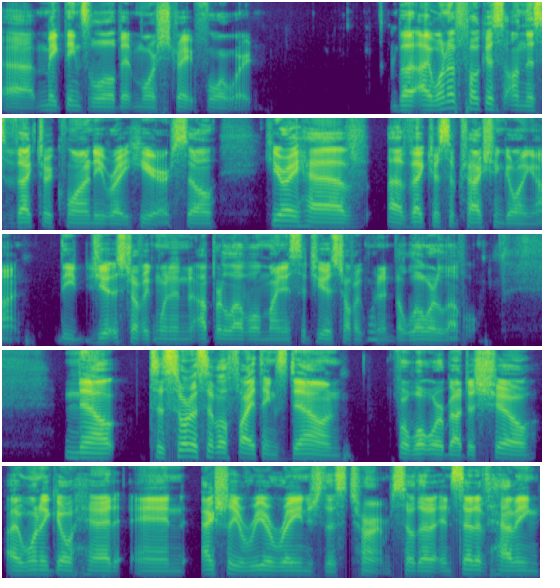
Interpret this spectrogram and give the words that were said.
uh, make things a little bit more straightforward. But I want to focus on this vector quantity right here. So here I have a vector subtraction going on. The geostrophic one at the upper level minus the geostrophic one at the lower level. Now, to sort of simplify things down for what we're about to show, I want to go ahead and actually rearrange this term so that instead of having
